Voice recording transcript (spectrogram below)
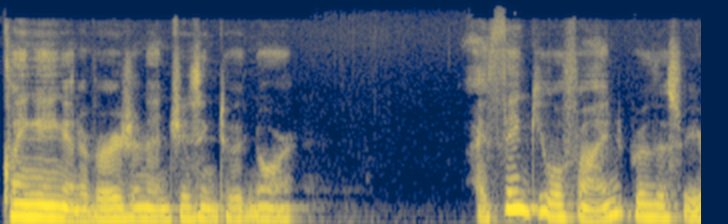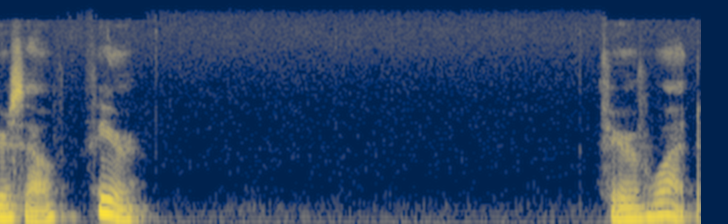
clinging and aversion and choosing to ignore, I think you will find, prove this for yourself, fear. Fear of what?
